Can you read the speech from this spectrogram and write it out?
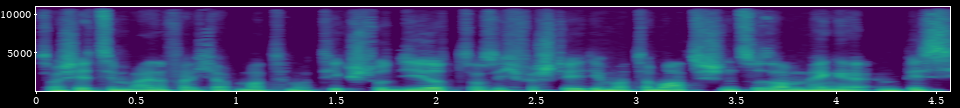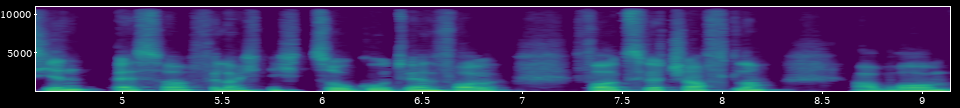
zum Beispiel jetzt in meinem Fall, ich habe Mathematik studiert, also ich verstehe die mathematischen Zusammenhänge ein bisschen besser, vielleicht nicht so gut wie ein Vol Volkswirtschaftler, aber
